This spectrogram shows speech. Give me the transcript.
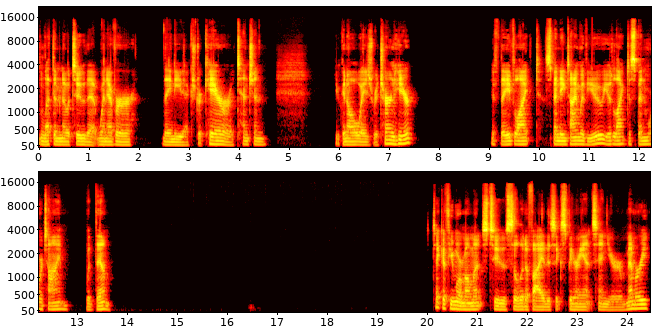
Let them know too that whenever they need extra care or attention, you can always return here. If they've liked spending time with you, you'd like to spend more time with them. Take a few more moments to solidify this experience in your memory.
